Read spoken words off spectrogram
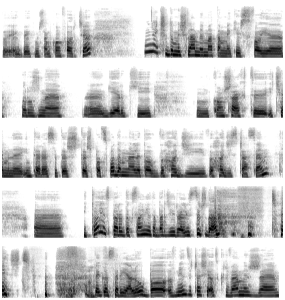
w jakby jakimś tam komforcie. Jak się domyślamy, ma tam jakieś swoje różne e, gierki, mm, konszachty i ciemne interesy też, też pod spodem, no ale to wychodzi, wychodzi z czasem. E, I to jest paradoksalnie ta bardziej realistyczna część tego serialu, bo w międzyczasie odkrywamy, że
